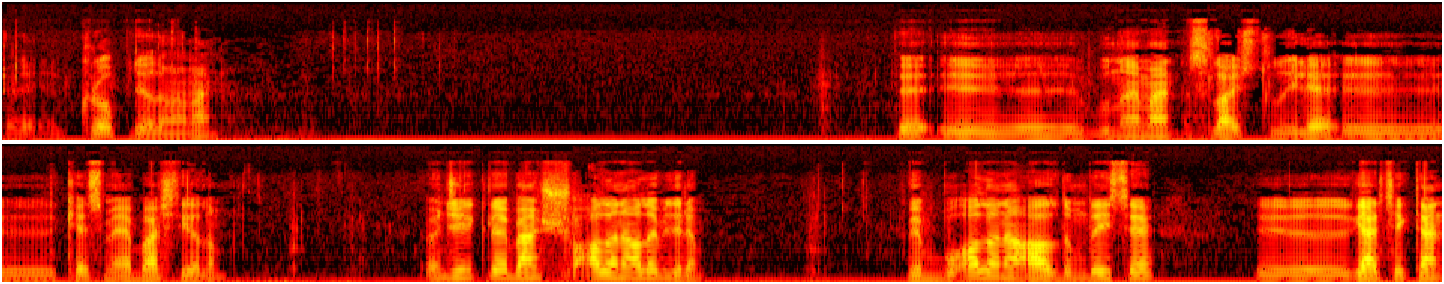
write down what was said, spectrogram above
Şöyle croplayalım hemen. Ve e, bunu hemen slice tool ile e, kesmeye başlayalım. Öncelikle ben şu alanı alabilirim. Ve bu alanı aldığımda ise e, gerçekten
